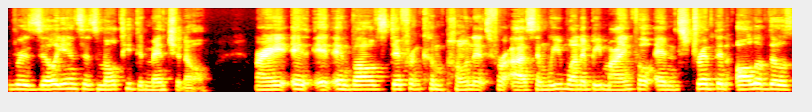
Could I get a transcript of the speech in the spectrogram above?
resilience is multidimensional right? It, it involves different components for us, and we want to be mindful and strengthen all of those.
